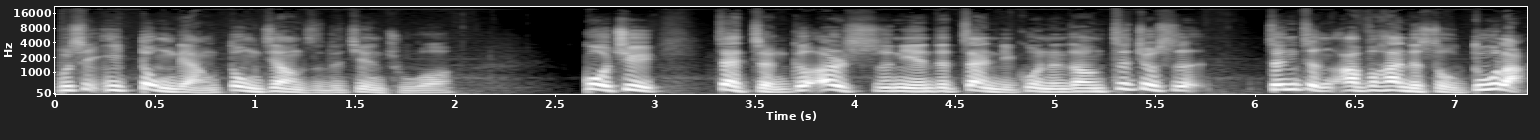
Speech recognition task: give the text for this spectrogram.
不是一栋两栋这样子的建筑哦。过去在整个二十年的占领过程当中，这就是真正阿富汗的首都了，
